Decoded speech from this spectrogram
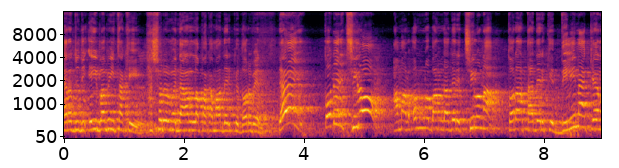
এরা যদি এইভাবেই থাকে, হাসরের মধ্যে আল্লাহ পাক আমাদেরকে ধরবেন, এই তোদের ছিল, আমার অন্য বান্দাদের ছিল না। তোরা তাদেরকে দিলি না কেন?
